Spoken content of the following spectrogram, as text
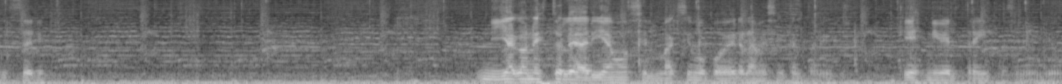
En serio. Y ya con esto le daríamos el máximo poder a la mesa encantamiento. Que es nivel 30 si no me equivoco.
